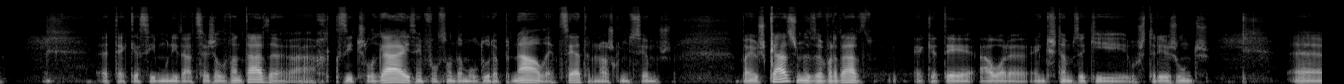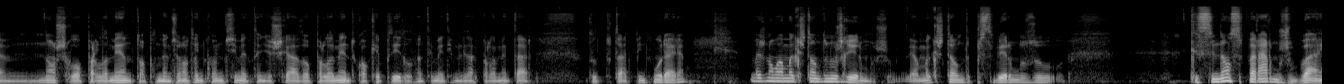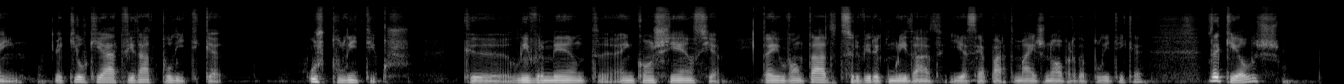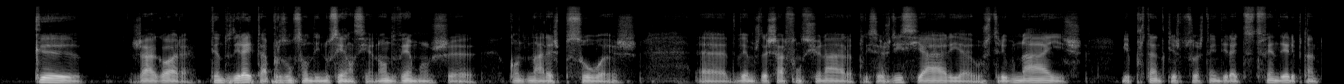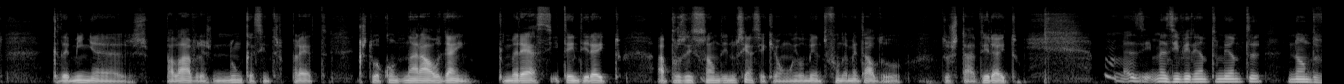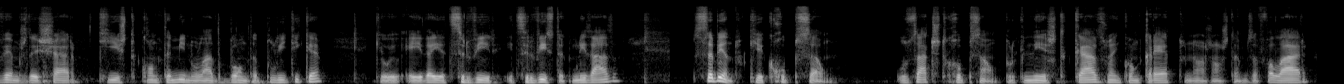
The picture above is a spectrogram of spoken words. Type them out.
até que essa imunidade seja levantada, há requisitos legais em função da moldura penal, etc. Nós conhecemos bem os casos, mas a verdade é que até à hora em que estamos aqui os três juntos, não chegou ao Parlamento, ou pelo menos eu não tenho conhecimento que tenha chegado ao Parlamento qualquer pedido de levantamento de imunidade parlamentar do deputado Pinto Moreira, mas não é uma questão de nos rirmos, é uma questão de percebermos o, que se não separarmos bem aquilo que é a atividade política, os políticos que livremente, em consciência, têm vontade de servir a comunidade, e essa é a parte mais nobre da política, daqueles que já agora, tendo direito à presunção de inocência, não devemos uh, condenar as pessoas, uh, devemos deixar funcionar a Polícia Judiciária, os tribunais, e portanto que as pessoas têm direito de se defender, e portanto que das minhas palavras nunca se interprete que estou a condenar alguém que merece e tem direito à presunção de inocência, que é um elemento fundamental do, do Estado de Direito. Mas, mas, evidentemente, não devemos deixar que isto contamine o lado bom da política que é a ideia de servir e de serviço da comunidade, sabendo que a corrupção, os atos de corrupção, porque neste caso em concreto nós não estamos a falar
